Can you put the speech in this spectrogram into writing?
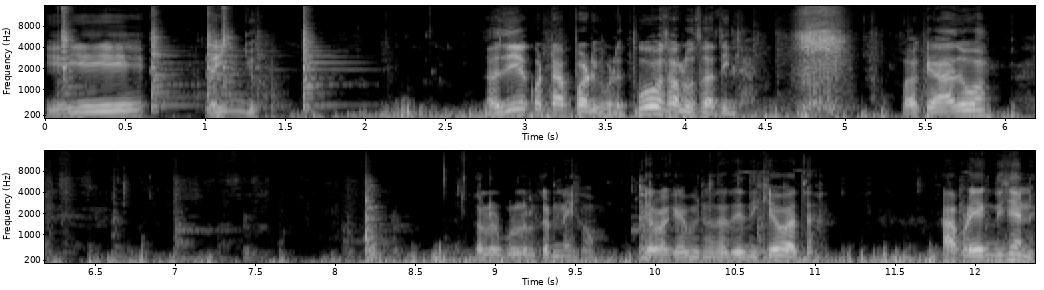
એ એ રહી ગયું. હજી એક ટાપ પાડવી પડે, તો ચાલુ થતી બાકી આ જો કલર બલર કરી નાખ્યો. પેલા કેવી નહોતા તેથી કેવા હતા? આપણે એક દી છે ને,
